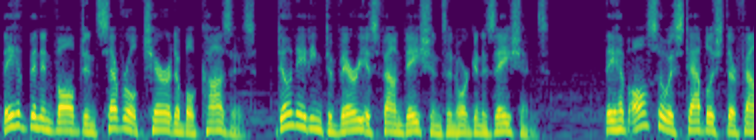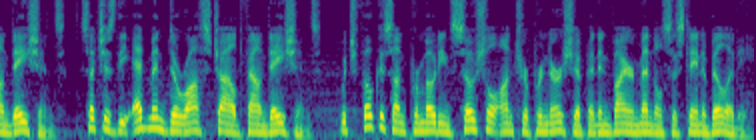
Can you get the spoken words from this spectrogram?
They have been involved in several charitable causes, donating to various foundations and organizations. They have also established their foundations, such as the Edmund de Rothschild Foundations, which focus on promoting social entrepreneurship and environmental sustainability.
